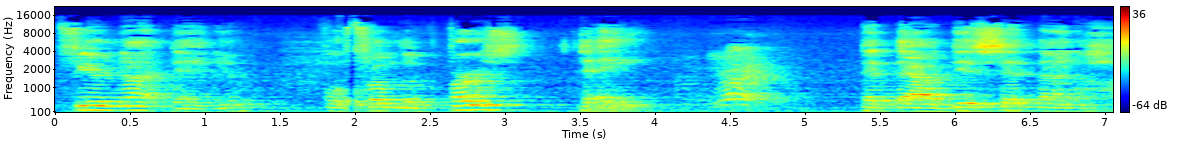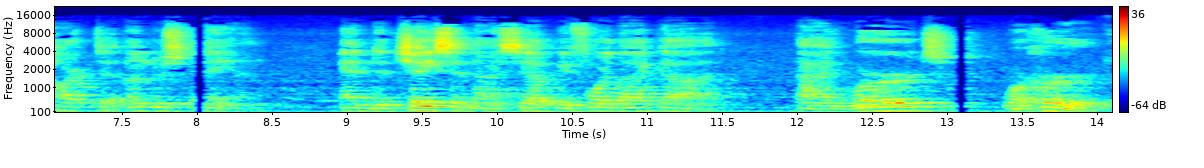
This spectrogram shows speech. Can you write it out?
Fear not, Daniel, for from the first day Right. that thou didst set thine heart to understand and to chasten thyself before thy God, thy words were heard.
